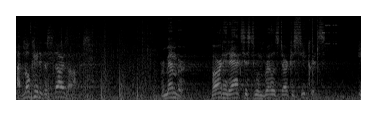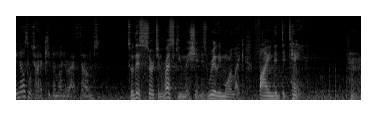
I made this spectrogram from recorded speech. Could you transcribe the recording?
I've located the STARS office. Remember, Brad had access to Umbrella's darkest secrets. He knows we'll try to keep him under our thumbs. So this search and rescue mission is really more like find and detain. Hmm.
